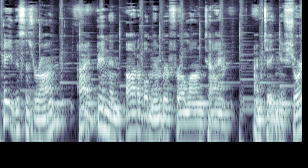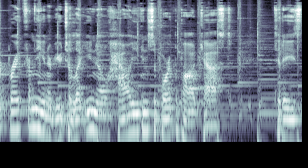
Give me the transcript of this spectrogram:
Hey this is ron. I've been an audible member for a long time I'm taking a short break from the interview to let you know how you can support the podcast. Today's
